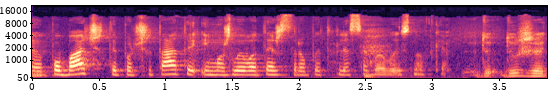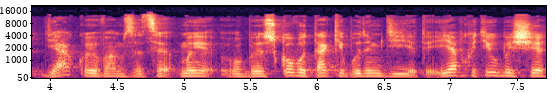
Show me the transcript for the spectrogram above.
е, побачити, почитати і, можливо, теж зробити для себе висновки. Дуже дякую вам за це. Ми обов'язково так і будемо діяти. І я б хотів би ще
